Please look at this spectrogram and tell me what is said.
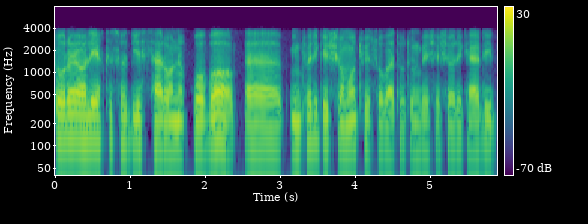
شورای عالی اقتصادی سران قوا اینطوری که شما توی صحبتاتون بهش اشاره کردید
